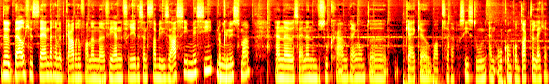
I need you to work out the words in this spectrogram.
De Belgen zijn daar in het kader van een VN-vredes- en stabilisatiemissie. MINUSMA. En we zijn hen een bezoek gaan brengen om te kijken wat ze daar precies doen en ook om contact te leggen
